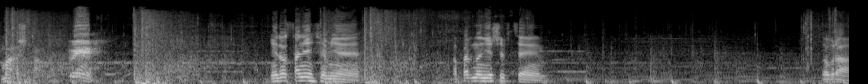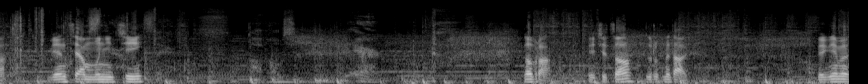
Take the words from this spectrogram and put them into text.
Masz tam. Nie dostaniecie mnie. Na pewno nie szybcem. Dobra, więcej amunicji. Dobra, wiecie co? Zróbmy tak. Biegniemy.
